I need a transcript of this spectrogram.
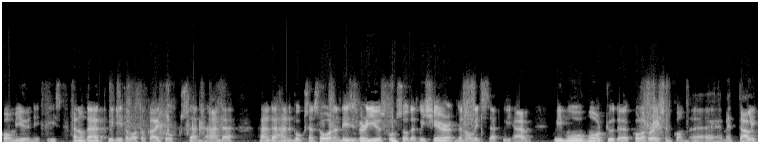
communities. And on that, we need a lot of guidebooks and, and uh, and uh, handbooks and so on. And this is very useful so that we share the knowledge that we have. We move more to the collaboration con uh, mentality.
